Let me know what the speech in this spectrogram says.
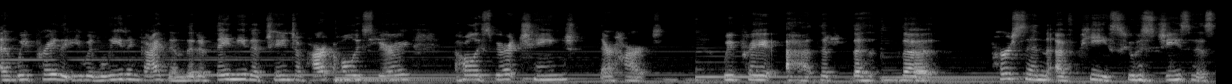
And we pray that you would lead and guide them, that if they need a change of heart, Holy Spirit, Holy Spirit, change their heart. We pray uh, that the, the person of peace, who is Jesus,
